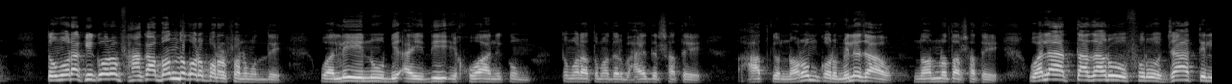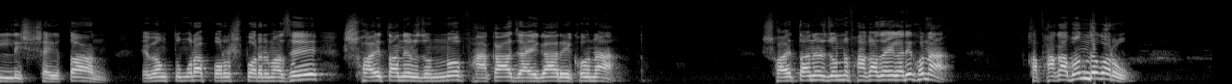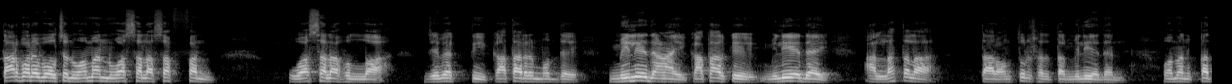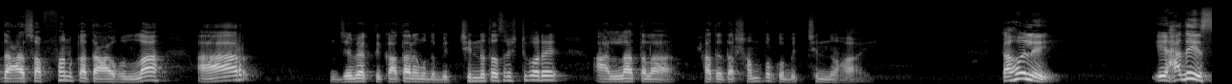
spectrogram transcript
তোমরা কি করো? ফাঁকা বন্ধ করো পরস্পরের মধ্যে। ওয়ালিনু বি আইদি ইখওয়ানিকুম, তোমরা তোমাদের ভাইদের সাথে হাতকে নরম করো, মিলে যাও নর্মতার সাথে। ওয়ালা তাজারু ফুরু জাতিল্লি শৈতান এবং তোমরা পরস্পরের মাঝে শয়তানের জন্য ফাঁকা জায়গা রেখো না। শয়তানের জন্য ফাঁকা জায়গা রেখো না ফাঁকা বন্ধ করো। তারপরে বলছেন, ওয়ামান ওয়াসালা সাফান ওয়াসালাহুল্লাহ, যে ব্যক্তি কাতারের মধ্যে মিলে দাঁড়ায়, কাতারকে মিলিয়ে দেয়, আল্লাহ তালা তার অন্তরের সাথে তার মিলিয়ে দেন। ওয়ামান কাতা সাফান কাতা আহুল্লাহ আর যে ব্যক্তি কাতারের মধ্যে বিচ্ছিন্নতা সৃষ্টি করে, আল্লাহ তালা সাথে তার সম্পর্ক বিচ্ছিন্ন হয়। তাহলে এই হাদিস,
